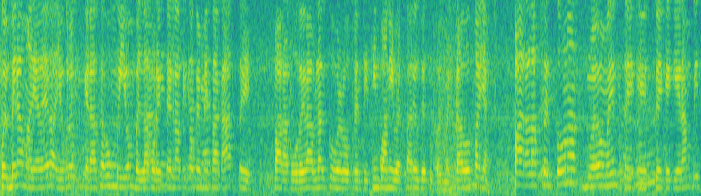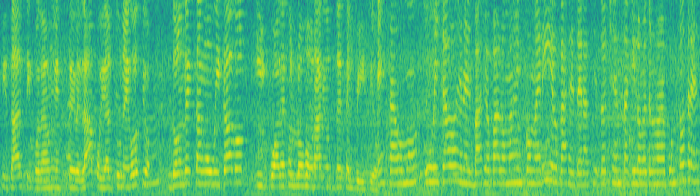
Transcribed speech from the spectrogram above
Pues mira, Marianela, yo creo que gracias un millón, ¿verdad? Por este ratito que me sacaste para poder hablar sobre los 35 aniversarios de Supermercado Saya para las personas nuevamente este, que quieran visitarte y puedan este, ¿verdad? apoyar tu negocio, ¿dónde están ubicados y cuáles son los horarios de servicio? Estamos ubicados en el barrio Palomas en Comerío, carretera 180, kilómetro 9.3.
